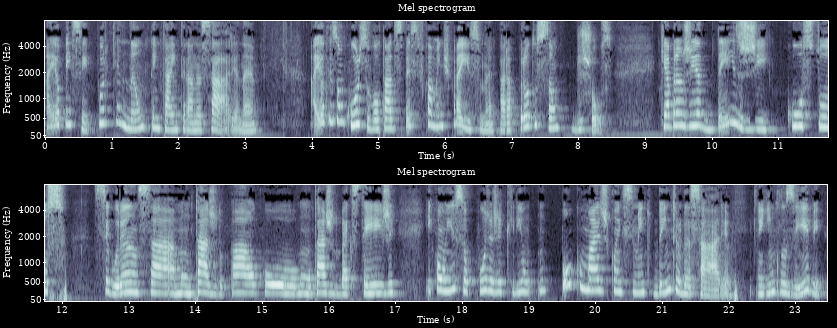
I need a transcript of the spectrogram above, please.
Aí eu pensei, por que não tentar entrar nessa área, né? Aí eu fiz um curso voltado especificamente para isso, né? Para produção de shows, que abrangia desde custos, segurança, montagem do palco, montagem do backstage E com isso eu pude adquirir um, um pouco mais de conhecimento dentro dessa área. E, inclusive,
